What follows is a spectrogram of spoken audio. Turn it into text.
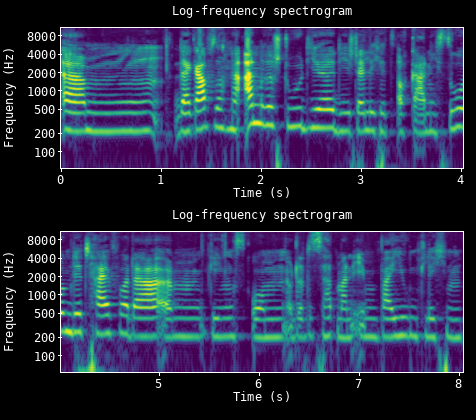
Ähm, da gab es noch eine andere Studie, die stelle ich jetzt auch gar nicht so im Detail vor. Da ähm, ging es um, oder das hat man eben bei Jugendlichen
